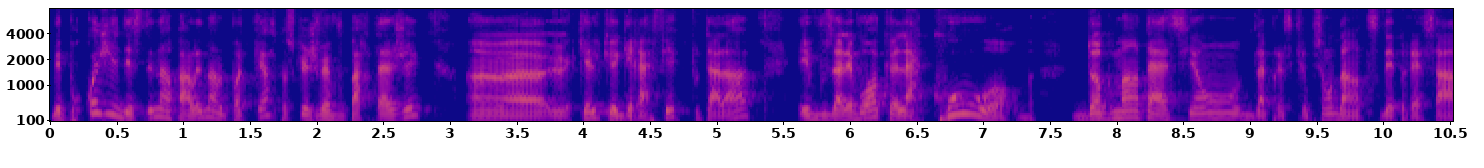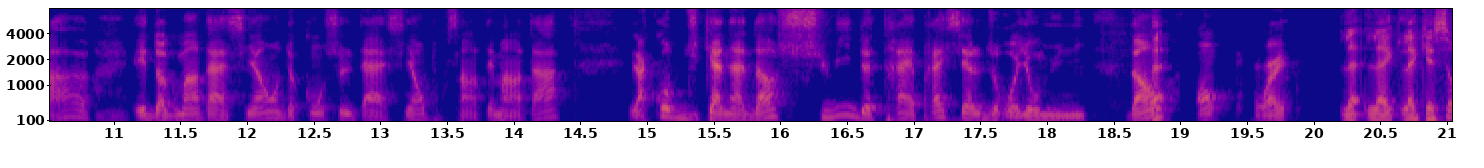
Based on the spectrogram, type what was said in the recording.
Mais pourquoi j'ai décidé d'en parler dans le podcast? Parce que je vais vous partager euh, quelques graphiques tout à l'heure et vous allez voir que la courbe d'augmentation de la prescription d'antidépresseurs mmh. et d'augmentation de consultations pour santé mentale, la courbe du Canada suit de très près celle du Royaume-Uni. Donc, ben, on, ouais. La, question,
